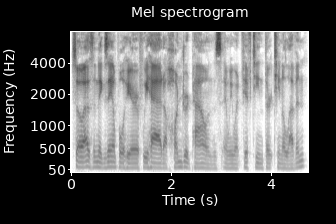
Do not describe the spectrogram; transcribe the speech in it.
So as an example here, if we had 100 pounds and we went 15, 13, 11,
